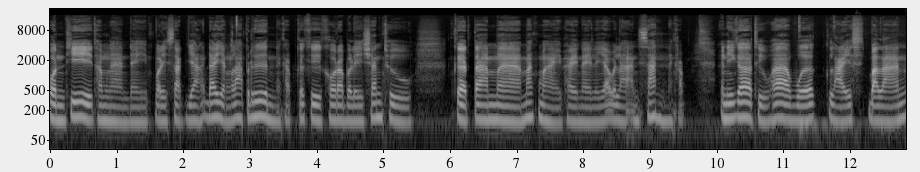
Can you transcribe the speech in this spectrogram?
คนที่ทำงานในบริษัทยางได้อย่างราบรื่นนะครับ ก็คือ collaboration tool เกิดตามมามากมายภายในระยะเวลาอันสั้นนะครับ อันนี้ก็ถือว่า work life balance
